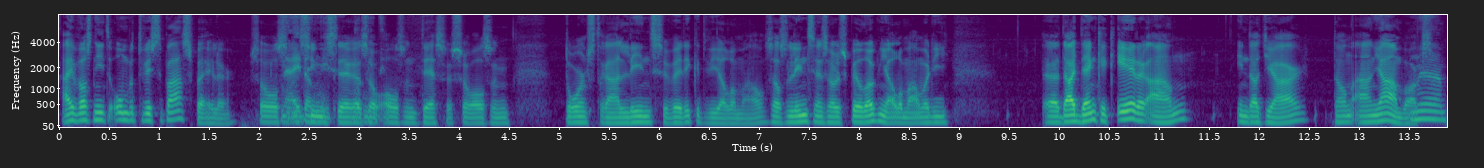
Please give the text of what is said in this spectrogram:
Hij was niet onbetwiste baasspeler. Zoals Nee, een Sinisterre, niet. zoals een Dessers, zoals een Toornstra, Linse, weet ik het wie allemaal. Zelfs Linse en zo speelden ook niet allemaal. Maar die, eh, daar denk ik eerder aan in dat jaar dan aan Jaan Baks. Ja,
